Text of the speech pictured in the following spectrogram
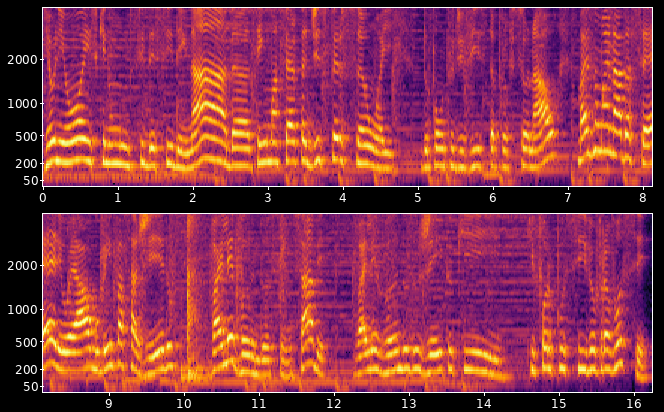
reuniões que não se decidem nada, tem uma certa dispersão aí do ponto de vista profissional, mas não é nada sério, é algo bem passageiro, vai levando assim, sabe? Vai levando do jeito que, que for possível para você.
